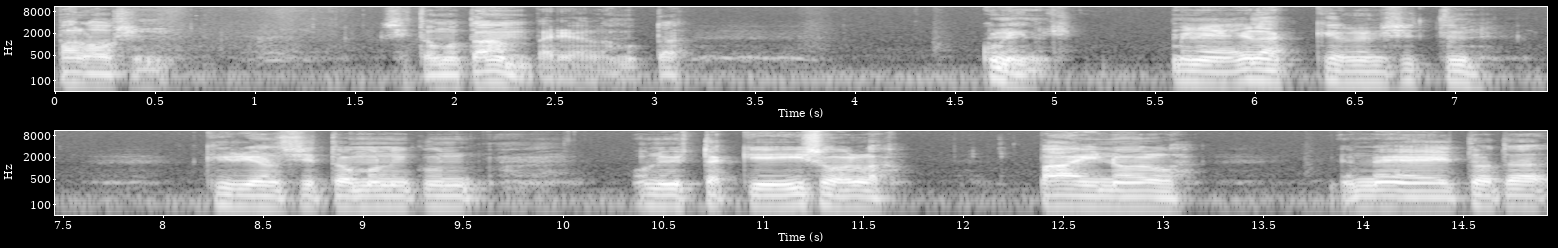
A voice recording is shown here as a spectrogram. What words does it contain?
Palosin sitomo Tampereella. Mutta kun ihmiset menee eläkkeelle, niin sitten kirjansitomo niin kun on yhtäkkiä isoilla painoilla ja ne ei tuota,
